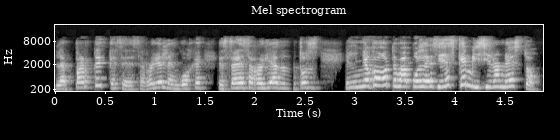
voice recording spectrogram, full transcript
la parte que se desarrolla el lenguaje está desarrollada. Entonces, el niño, ¿cómo te va a poder decir? Es que me hicieron esto.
